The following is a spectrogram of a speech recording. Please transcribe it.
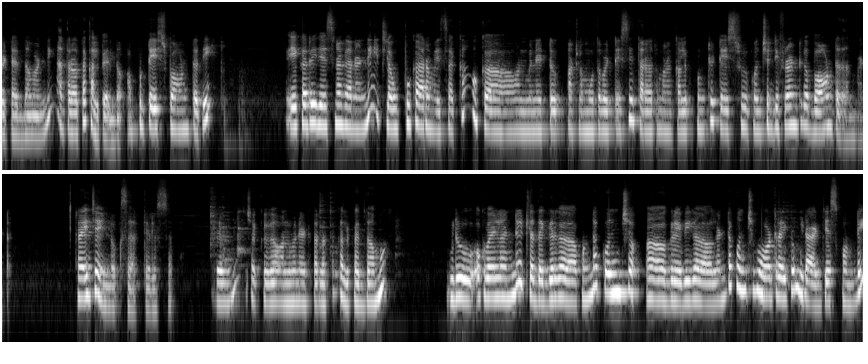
పెట్టేద్దామండి. ఆ తర్వాత కలిపేద్దాం. అప్పుడు టేస్ట్ బాగుంటుంది. ఏ కర్రీ చేసినా కానండి ఇట్లా ఉప్పు కారం వేసాక ఒక వన్ మినిట్ అట్లా మూత పెట్టేసి తర్వాత మనం కలుపుకుంటే టేస్ట్ కొంచెం డిఫరెంట్గా బాగుంటుంది అనమాట ట్రై చేయండి ఒకసారి తెలుస్తుంది. చక్కగా వన్ మినిట్ తర్వాత కలిపేద్దాము. మీరు ఒకవేళ అండి ఇట్లా దగ్గరగా కాకుండా కొంచెం గ్రేవీగా కావాలంటే కొంచెం వాటర్ అయితే మీరు యాడ్ చేసుకోండి.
